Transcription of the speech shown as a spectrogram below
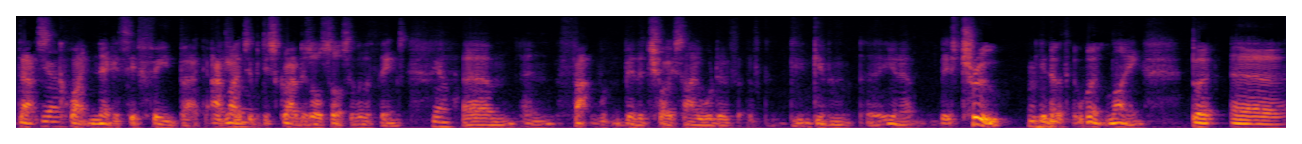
that's Yeah. quite negative feedback. I'd like to be described as all sorts of other things, Yeah. um, and fat wouldn't be the choice I would have, have given. Uh, you know, it's true. You know, they weren't lying, but uh,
